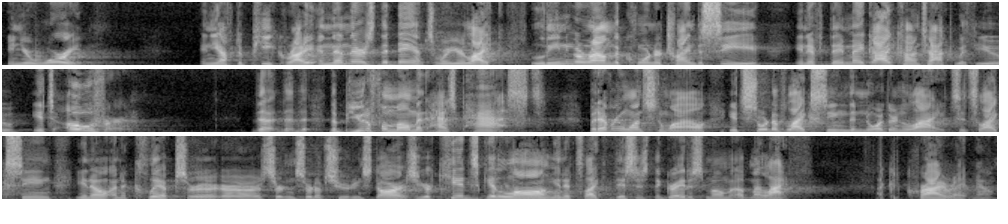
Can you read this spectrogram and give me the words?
and you're worried and you have to peek, right? And then there's the dance where you're like leaning around the corner trying to see and if they make eye contact with you, it's over. The, the, the, beautiful moment has passed. But every once in a while, it's sort of like seeing the northern lights. It's like seeing, you know, an eclipse or, or a certain sort of shooting stars. Your kids get along, and it's like, this is the greatest moment of my life. I could cry right now.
